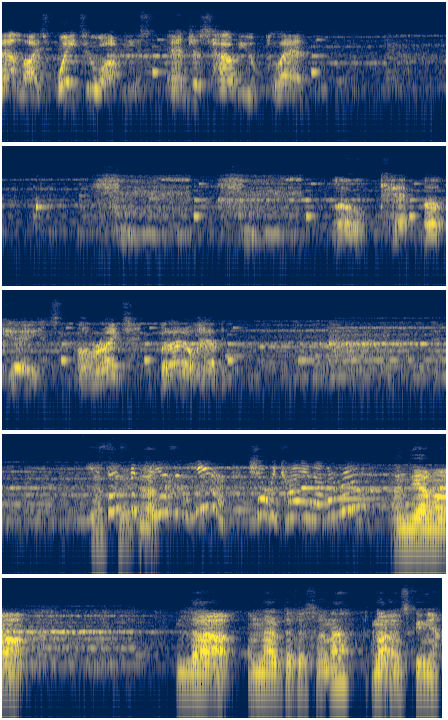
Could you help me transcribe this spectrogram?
That lie's way too obvious. And just how do you plan? Okay, okay, all right, but I don't have. He says the key Perfetto. isn't here. Shall we try another room? Andiamo da un'altra persona. No, in scrigna.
